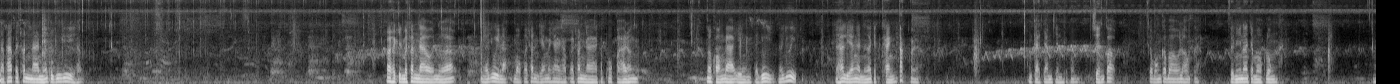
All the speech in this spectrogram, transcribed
นะภาพปลาช่อนนาเนื้อจะยุ่ยๆครับ ก็เคยกินปลาช่อนนาเนื้อเนื้อยุ่ยนะบอกปลาช่อนเลี้ยงไม่ใช่ครับปลาช่อนนากับพวกปลาทั้งเรื่องของนาเองแต่ยุ่ยเนื้อยุ่ยแต่ถ้าเลี้ยงอะเนื้อจะแข็งตักเลยอากาศยามเย็นครับผมเสียงก็กระบองกระเบาลองไปตัวนี้น่าจะหมอกลงอื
